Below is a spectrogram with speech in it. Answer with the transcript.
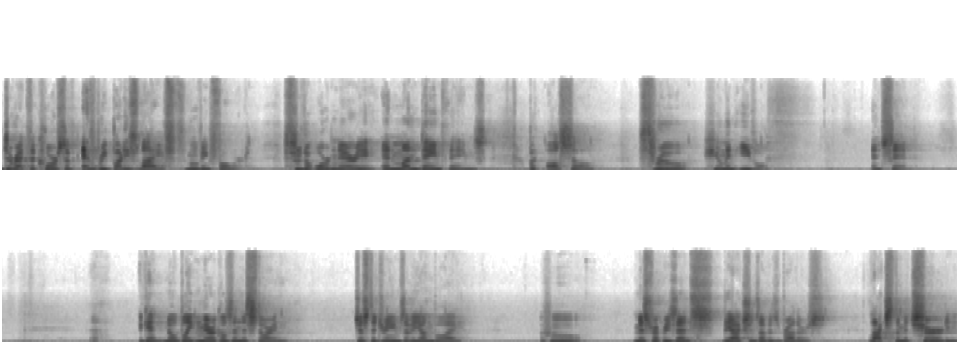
direct the course of everybody's life moving forward through the ordinary and mundane things, but also through human evil and sin. Again, no blatant miracles in this story, just the dreams of a young boy who misrepresents the actions of his brothers, lacks the maturity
